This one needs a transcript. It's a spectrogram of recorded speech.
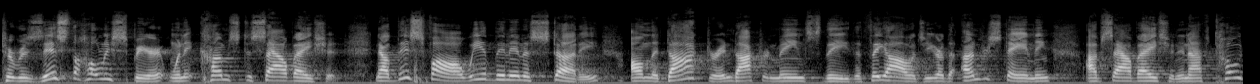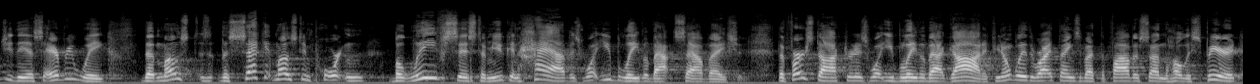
to resist the Holy Spirit when it comes to salvation? Now, this fall, we have been in a study on the doctrine. Doctrine means the, the theology or the understanding of salvation. And I've told you this every week the, most, the second most important belief system you can have is what you believe about salvation. The first doctrine is what you believe about God. If you don't believe the right things about the Father, Son, and the Holy Spirit,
